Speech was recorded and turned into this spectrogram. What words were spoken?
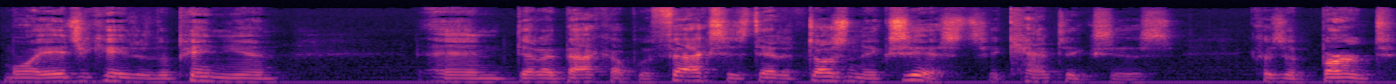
my educated opinion, and that I back up with facts is that it doesn't exist. It can't exist because it burnt.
